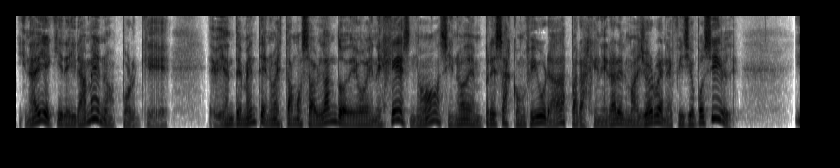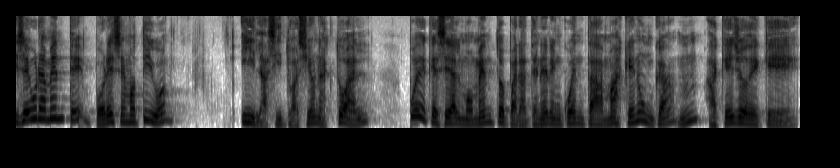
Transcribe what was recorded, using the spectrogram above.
Y nadie quiere ir a menos porque evidentemente no estamos hablando de ONGs, ¿no? sino de empresas configuradas para generar el mayor beneficio posible. Y seguramente por ese motivo y la situación actual, puede que sea el momento para tener en cuenta más que nunca aquello de que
